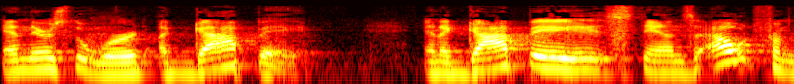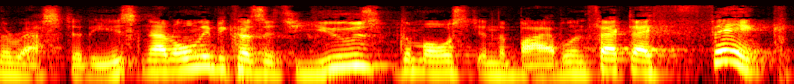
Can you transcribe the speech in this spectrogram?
and there's the word agape. And agape stands out from the rest of these, not only because it's used the most in the Bible. In fact, I think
